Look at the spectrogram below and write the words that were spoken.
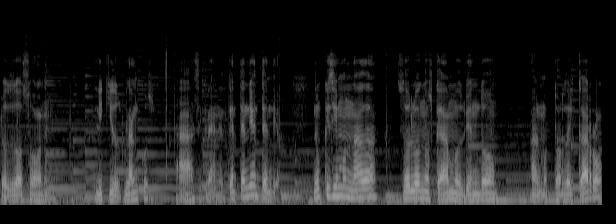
los dos son líquidos blancos. Ah, se crean, el que entendió, entendió. Nunca hicimos nada, solo nos quedamos viendo al motor del carro,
